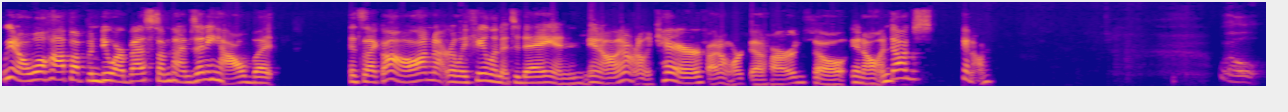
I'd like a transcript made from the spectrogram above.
you know, we'll hop up and do our best sometimes anyhow, but it's like, oh, I'm not really feeling it today. And, you know, I don't really care if I don't work that hard. So, you know, and dogs, you know. Well,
